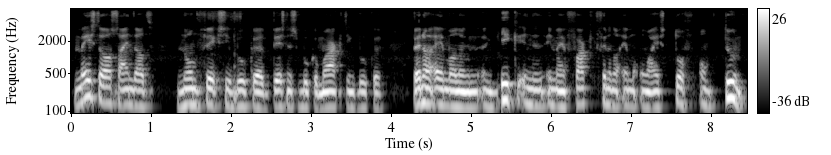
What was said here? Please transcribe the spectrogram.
Meestal zijn dat non-fictieboeken, businessboeken, marketingboeken. Ik ben nou eenmaal een, geek in, in mijn vak, ik vind het nou eenmaal onwijs tof om te doen.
